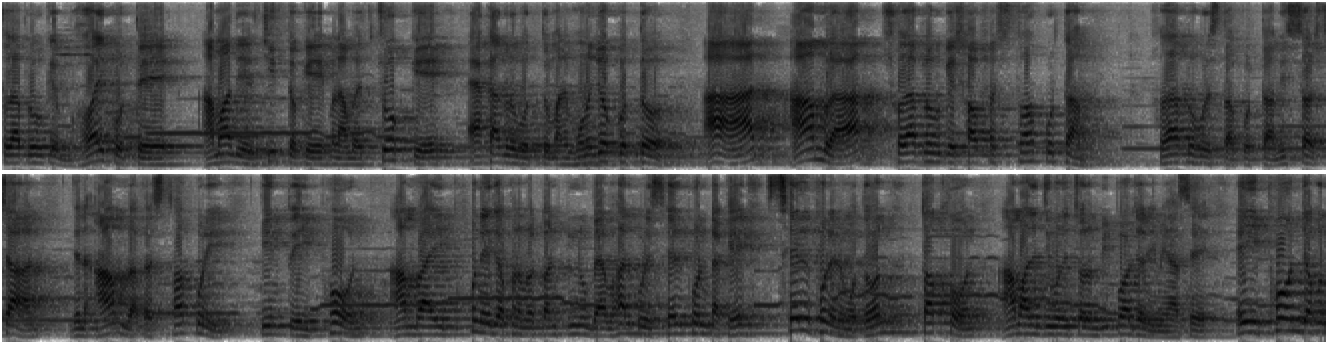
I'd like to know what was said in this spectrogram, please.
সদাপ্রভুকে ভয় করতে আমাদের চিত্তকে মানে আমাদের চোখকে একাগ্র করতো মানে মনোযোগ করত। আর আমরা সদাপ্রভুকে সবসময় স্তব করতাম। সদাপ্রভুর স্তব করতাম ঈশ্বর চান যেন আমরা তার স্তব করি। কিন্তু এই ফোন, আমরা এই ফোনে যখন আমরা কন্টিনিউ ব্যবহার করি সেলফোনটাকে সেলফোনের সেল ফোনের মতন, তখন আমাদের জীবনে চরম বিপর্যয় নেমে আসে। এই ফোন যখন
